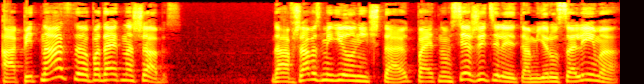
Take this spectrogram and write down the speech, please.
А 15 выпадает на шабас. Да, в Шабас Мегилу не читают, поэтому все жители там Иерусалима,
